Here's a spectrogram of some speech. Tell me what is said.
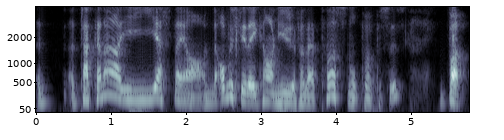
a, a takana. Yes, they are. Obviously, they can't use it for their personal purposes, but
